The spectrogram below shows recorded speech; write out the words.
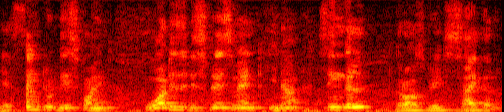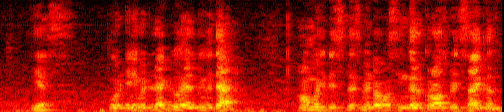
Yes. Going to this point, what is the displacement in a single cross bridge cycle? Yes. Would anybody like to help me with that? How much displacement of a single cross bridge cycle?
